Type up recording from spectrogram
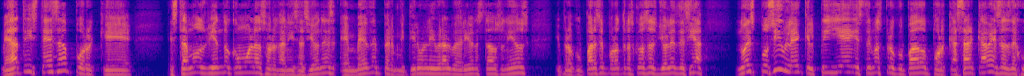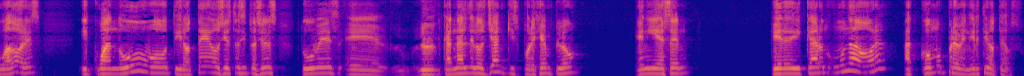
me da tristeza porque estamos viendo cómo las organizaciones, en vez de permitir un libre albedrío en Estados Unidos y preocuparse por otras cosas, yo les decía, no es posible que el PGA esté más preocupado por cazar cabezas de jugadores y cuando hubo tiroteos y estas situaciones, tú ves eh, el canal de los Yankees, por ejemplo, en ESN, que dedicaron una hora a cómo prevenir tiroteos.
